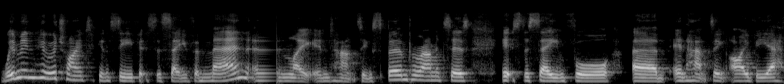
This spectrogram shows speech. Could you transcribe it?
women who are trying to conceive it's the same for men and like enhancing sperm parameters. It's the same for um, enhancing ivf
